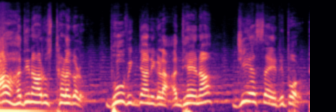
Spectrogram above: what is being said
ಆ ಹದಿನಾರು ಸ್ಥಳಗಳು ಭೂ ವಿಜ್ಞಾನಿಗಳ ಅಧ್ಯಯನ, ಜಿಎಸ್ಐ ರಿಪೋರ್ಟ್.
